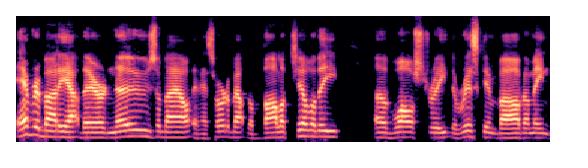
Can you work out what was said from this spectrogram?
everybody out there knows about and has heard about the volatility of Wall Street, the risk involved. I mean,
